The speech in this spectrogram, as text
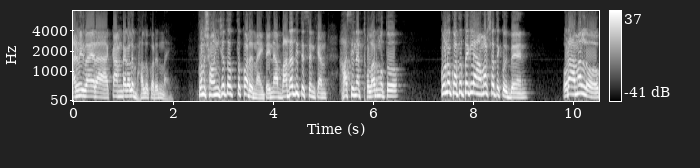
আর্মির ভাইয়েরা কামটা গলে ভালো করেন নাই। কোন সহিংসতা তো করে নাই তাই না? বাধা দিতেছেন কেন? হাসিনার ঠোলার মতো। কোন কথা থাকলে আমার সাথে কইবেন। ওরা আমার লোক।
